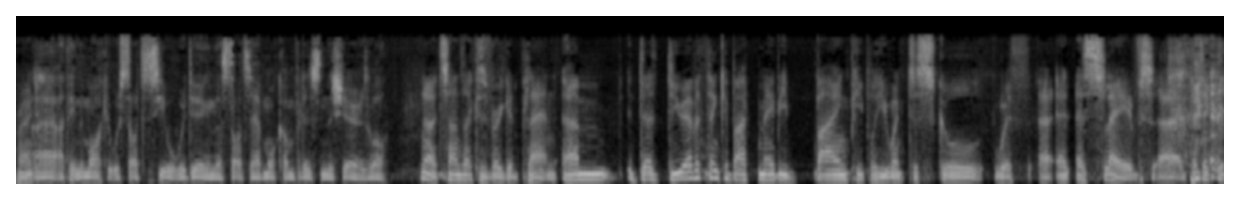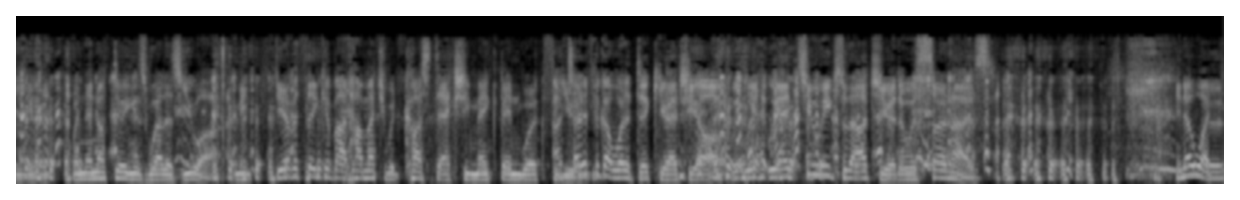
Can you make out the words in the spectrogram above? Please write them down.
Right. Uh, I think the market will start to see what we're doing and they'll start to have more confidence in the share as well. No, it sounds like it's a very good plan. Um, do, do you ever think about maybe buying people you went to school with uh, as slaves, uh, particularly when, when they're not doing as well as you are. I mean, do you ever think about how much it would cost to actually make Ben work for I'm you? trying to figure out what a dick you actually are. We, we, had- we had two weeks without you, and it was so nice. You know what,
